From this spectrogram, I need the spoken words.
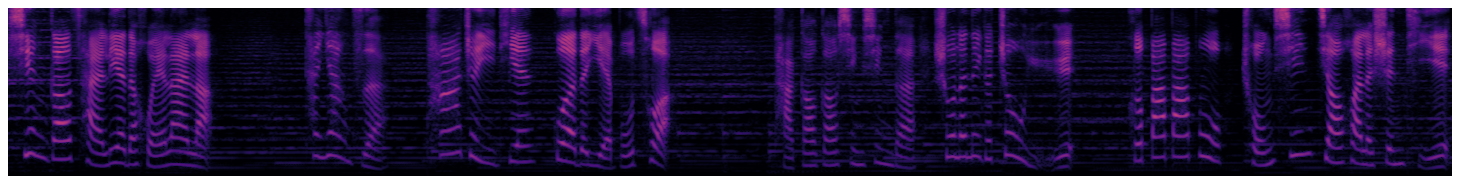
兴高采烈地回来了。看样子，它这一天过得也不错。它高高兴兴地说了那个咒语。和巴巴布重新交换了身体，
